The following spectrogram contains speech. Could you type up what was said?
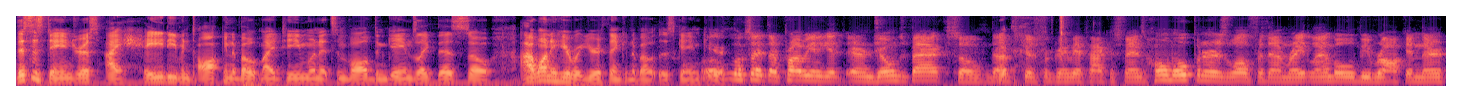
this is dangerous. I hate even talking about my team when it's involved in games like this. So I want to hear what you're thinking about this game, Kier. Well, looks like they're probably going to get Aaron Jones back, so that's yeah. good for Green Bay Packers fans. Home opener as well for them, right? Lambeau will be rocking there.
